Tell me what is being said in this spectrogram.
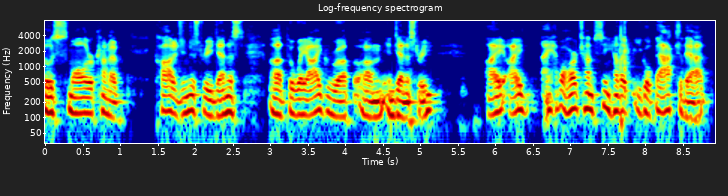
Those smaller kind of cottage industry dentists uh, the way i grew up um, in dentistry I, I i have a hard time seeing how like you go back to that.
